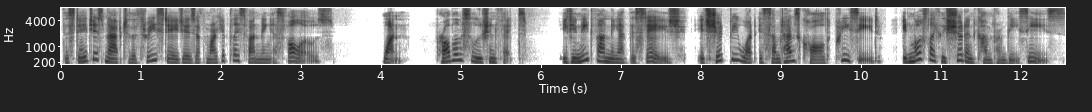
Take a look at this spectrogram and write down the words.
the stages map to the three stages of marketplace funding as follows 1. Problem solution fit. If you need funding at this stage, it should be what is sometimes called pre seed. it most likely shouldn't come from VCs.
